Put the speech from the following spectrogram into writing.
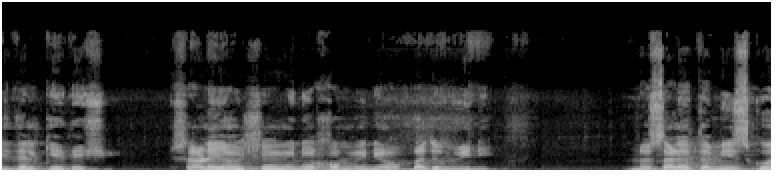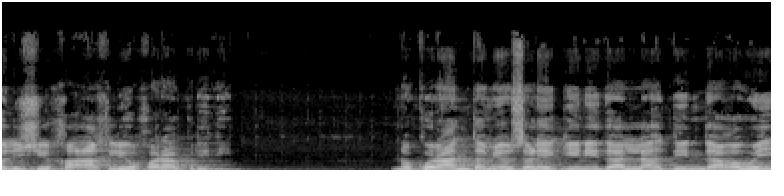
لیدل کې دي شي سړی او شی ویني خم ویني او بدم ویني نو سړی تمیز کول شي خ اخلي او خراب لري دي نو قران ته یو سړی کینی د الله دین دا غوي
